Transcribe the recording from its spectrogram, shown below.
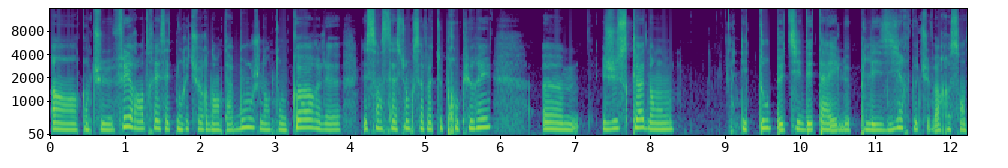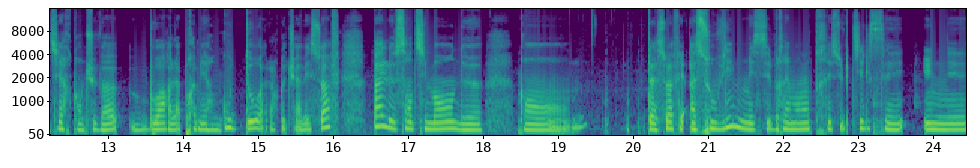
quand tu fais rentrer cette nourriture dans ta bouche, dans ton corps, les sensations que ça va te procurer, jusqu'à dans les tout petits détails, le plaisir que tu vas ressentir quand tu vas boire la première goutte d'eau alors que tu avais soif, pas le sentiment de quand ta soif est assouvie, mais c'est vraiment très subtil, c'est une,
